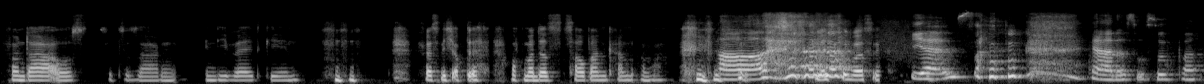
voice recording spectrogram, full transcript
von da aus sozusagen in die Welt gehen. Ich weiß nicht, ob, der, ob man das zaubern kann, aber ah. vielleicht sowas. yes. ja, das ist super.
